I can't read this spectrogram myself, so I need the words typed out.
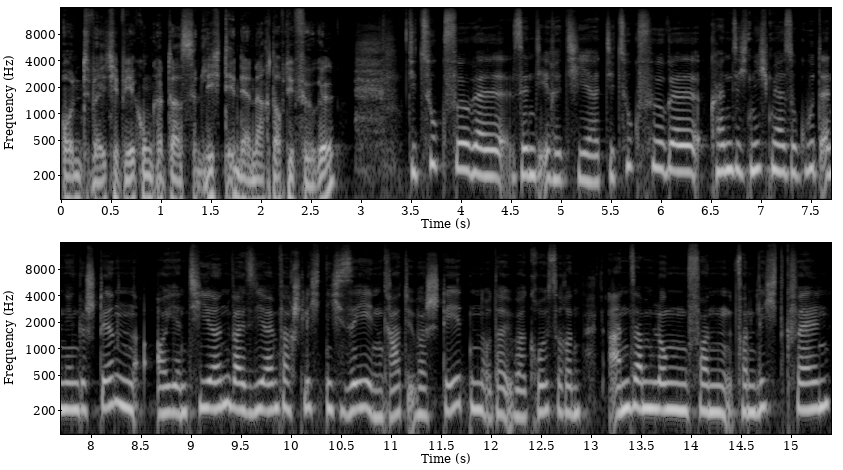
Und welche Wirkung hat das Licht in der Nacht auf die Vögel? Die Zugvögel sind irritiert. Die Zugvögel können sich nicht mehr so gut an den Gestirnen orientieren, weil sie einfach schlicht nicht sehen, gerade über Städten oder über größeren Ansammlungen von, von Lichtquellen.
